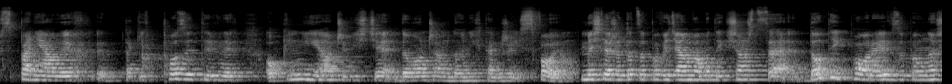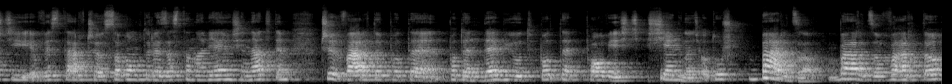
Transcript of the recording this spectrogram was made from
wspaniałych, y, takich pozytywnych opinii. Ja oczywiście dołączam do nich także i swoją. Myślę, że to, co powiedziałam Wam o tej książce do tej pory w zupełności wystarczy osobom, które zastanawiają się nad tym, czy warto po, te, po ten debiut, po tę powieść sięgnąć. Otóż bardzo, bardzo warto,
